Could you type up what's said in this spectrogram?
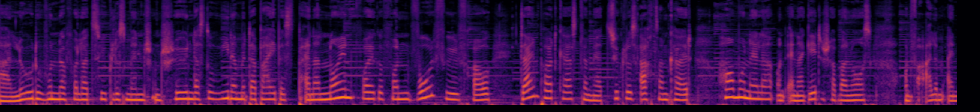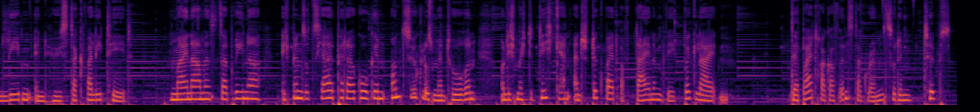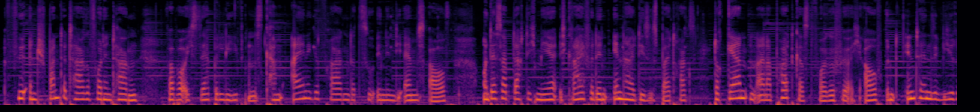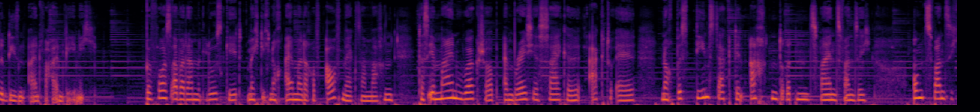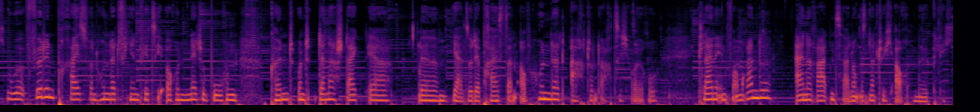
Hallo, du wundervoller Zyklusmensch und schön, dass du wieder mit dabei bist bei einer neuen Folge von Wohlfühlfrau, dein Podcast für mehr Zyklusachtsamkeit, hormoneller und energetischer Balance und vor allem ein Leben in höchster Qualität. Mein Name ist Sabrina, ich bin Sozialpädagogin und Zyklusmentorin und ich möchte dich gern ein Stück weit auf deinem Weg begleiten. Der Beitrag auf Instagram zu den Tipps für entspannte Tage vor den Tagen war bei euch sehr beliebt und es kamen einige Fragen dazu in den DMs auf und deshalb dachte ich mir, ich greife den Inhalt dieses Beitrags doch gern in einer Podcast-Folge für euch auf und intensiviere diesen einfach ein wenig. Bevor es aber damit losgeht, möchte ich noch einmal darauf aufmerksam machen, dass ihr meinen Workshop Embrace Your Cycle aktuell noch bis Dienstag, den 8.3.22 um 20 Uhr für den Preis von 144 Euro netto buchen könnt und danach steigt er, äh, ja, also der Preis dann auf 188 Euro. Kleine Info am Rande, eine Ratenzahlung ist natürlich auch möglich.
